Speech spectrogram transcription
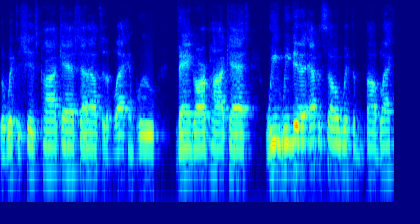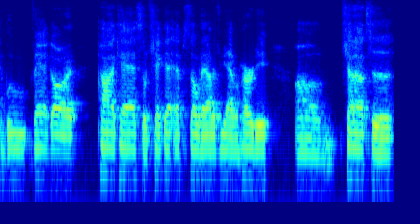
the With the Shits podcast. Shout out to the Black and Blue Vanguard podcast. We we did an episode with the uh, Black and Blue Vanguard podcast, so check that episode out if you haven't heard it. Um, shout out to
